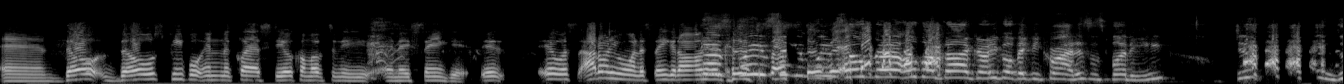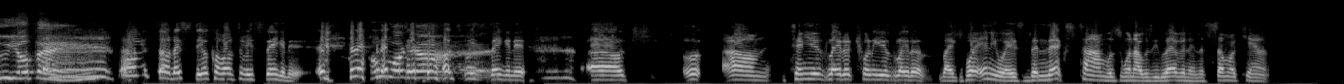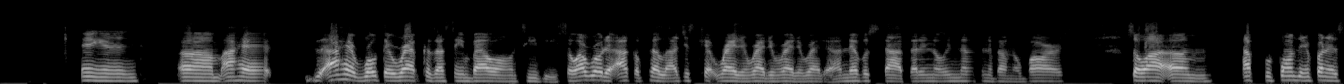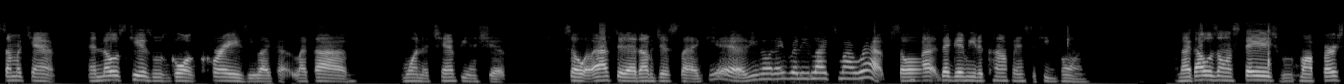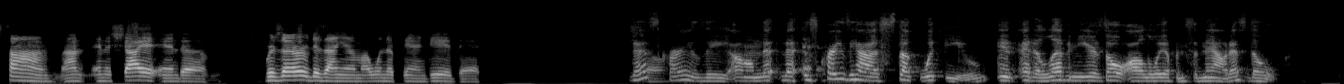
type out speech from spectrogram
and though those people in the class still come up to me and they sing it it it was i don't even want to sing it on here Yes, because please it's so sing it, so bad. Oh my god, girl, you're gonna make me cry. This is funny. Just, just do your thing. so they still come up to me singing it Oh my still come up to me singing it uh, uh, um 10 years later 20 years later like But anyways the next time was when i was 11 in a summer camp and um i had i had wrote that rap because i seen bow on tv so i wrote it a cappella i just kept writing writing writing writing i never stopped i didn't know nothing about no bars so i um i performed it in front of the summer camp and those kids was going crazy like like i won a championship so after that, I'm just like, yeah, you know, they really liked my rap. So I, that gave me the confidence to keep going. Like I was on stage with my first time in a shy and um, reserved as I am, I went up there and did that. That's So, crazy. Um, that that is crazy how it stuck with you, and at 11 years old, all the way up until now. That's dope.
